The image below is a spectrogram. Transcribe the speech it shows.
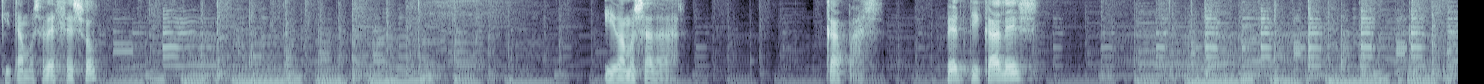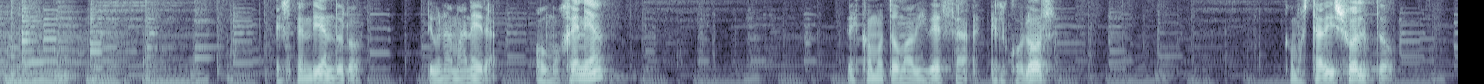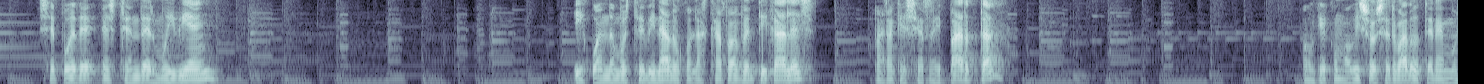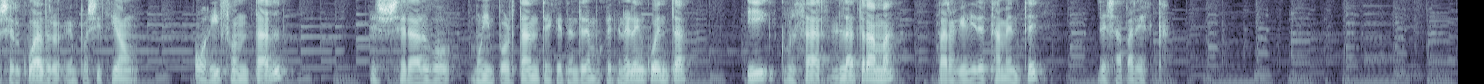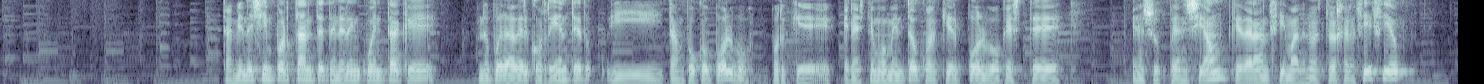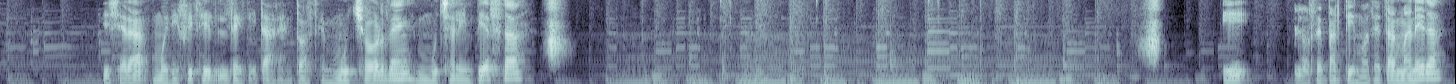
Quitamos el exceso. Y vamos a dar capas verticales extendiéndolo de una manera homogénea ¿Ves cómo toma viveza el color? Como está disuelto, se puede extender muy bien. Y cuando hemos terminado con las capas verticales, para que se reparta, aunque como habéis observado tenemos el cuadro en posición horizontal, eso será algo muy importante que tendremos que tener en cuenta, y cruzar la trama para que directamente desaparezca. También es importante tener en cuenta que no puede haber corriente y tampoco polvo, porque en este momento cualquier polvo que esté en suspensión quedará encima de nuestro ejercicio y será muy difícil de quitar. Entonces, mucho orden, mucha limpieza y los repartimos de tal manera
